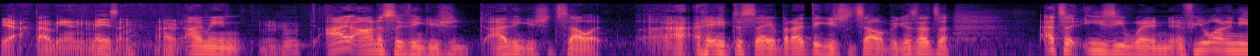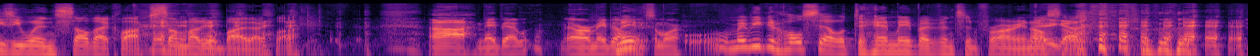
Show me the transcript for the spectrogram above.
yeah, that would be amazing. I, I mean, Mm-hmm. I honestly think you should. I think you should sell it. I, I hate to say it, but I think you should sell it because that's a that's an easy win. If you want an easy win, sell that clock. Somebody will buy that clock. Ah, maybe I will, or maybe I'll Maybe- make some more. Or maybe you could wholesale it to handmade by Vincent Ferrari, and I'll sell it.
